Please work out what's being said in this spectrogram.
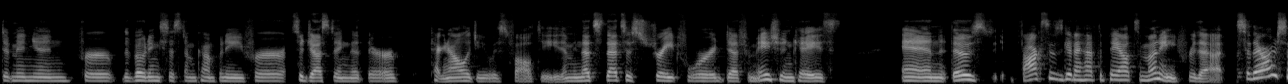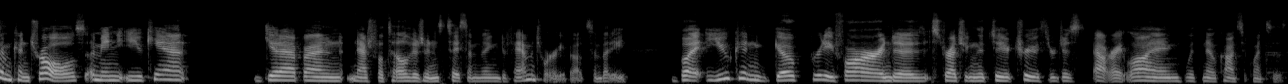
Dominion for the voting system company for suggesting that their technology was faulty. I mean, that's that's a straightforward defamation case. And those Fox is going to have to pay out some money for that. So there are some controls. I mean, you can't get up on national television and say something defamatory about somebody, but you can go pretty far into stretching the truth or just outright lying with no consequences.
